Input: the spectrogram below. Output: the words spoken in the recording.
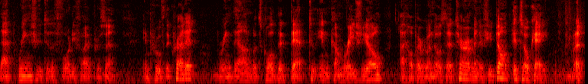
That brings you to the 45%. Improve the credit, bring down what's called the debt to income ratio. I hope everyone knows that term, and if you don't, it's okay. But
